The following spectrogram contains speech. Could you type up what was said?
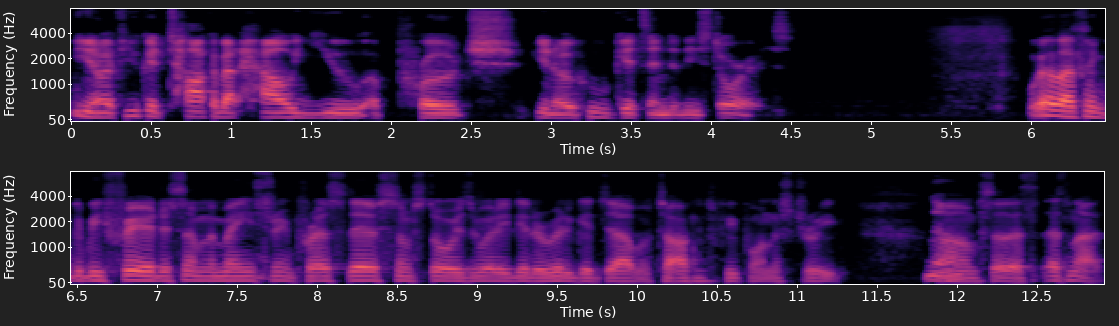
you know, if you could talk about how you approach, you know, who gets into these stories. Well, I think to be fair to some of the mainstream press, there's some stories where they did a really good job of talking to people on the street. No. Um, so that's that's not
